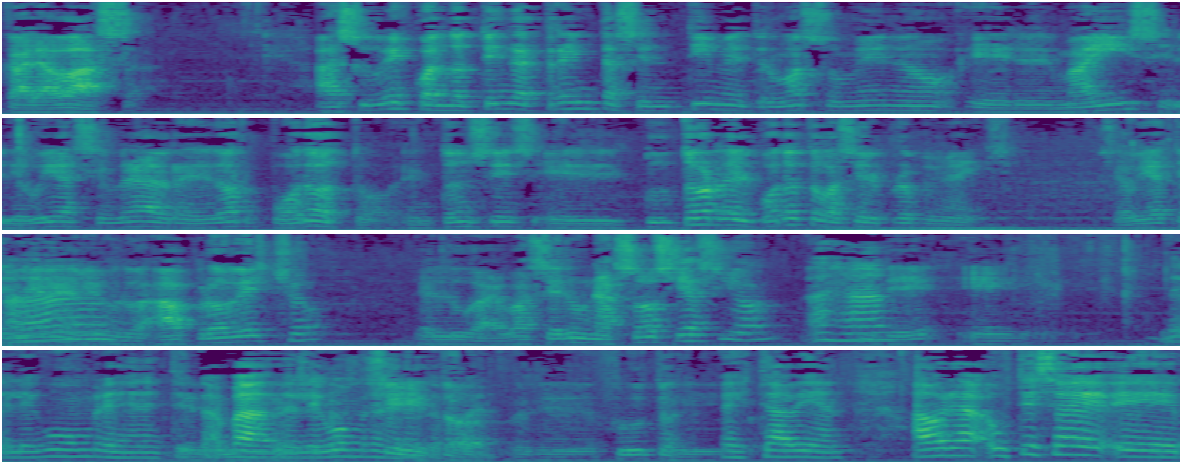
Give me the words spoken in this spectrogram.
calabaza. A su vez, cuando tenga 30 centímetros más o menos el maíz, le voy a sembrar alrededor poroto. Entonces, el tutor del poroto va a ser el propio maíz. O sea, voy a tener Ah. el mismo lugar. Aprovecho el lugar. Va a ser una asociación Ajá. de, eh, de legumbres en este De caso, legumbres, de legumbres sí, en este todo, de frutos y Está bien. Ahora, usted sabe, eh,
